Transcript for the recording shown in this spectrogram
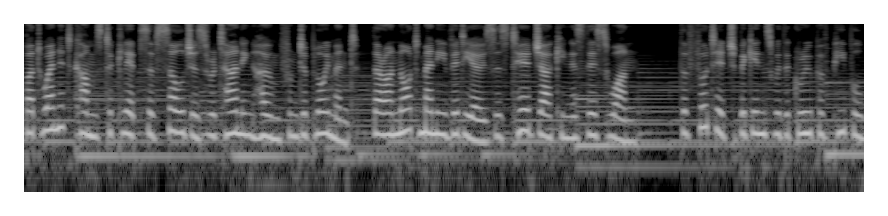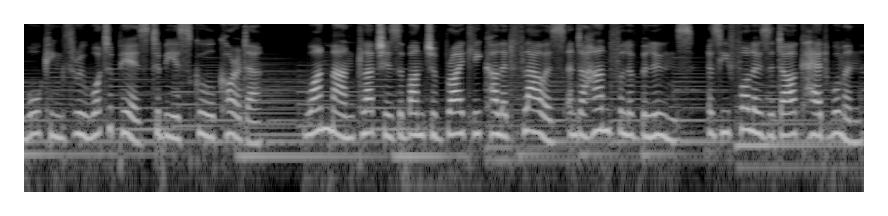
But when it comes to clips of soldiers returning home from deployment, there are not many videos as tear-jerking as this one. The footage begins with a group of people walking through what appears to be a school corridor. One man clutches a bunch of brightly colored flowers and a handful of balloons as he follows a dark-haired woman,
